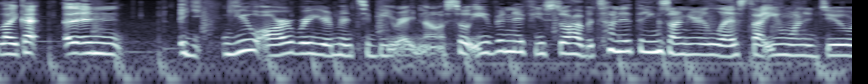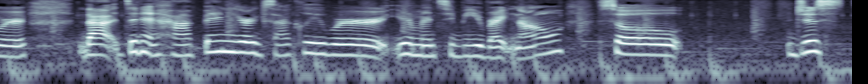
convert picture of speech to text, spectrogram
like I, and you are where you're meant to be right now. So even if you still have a ton of things on your list that you want to do or that didn't happen, you're exactly where you're meant to be right now. So just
